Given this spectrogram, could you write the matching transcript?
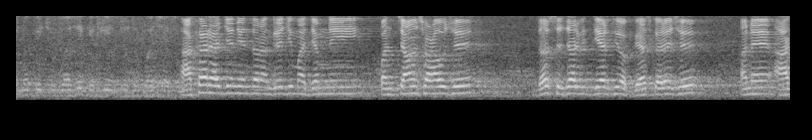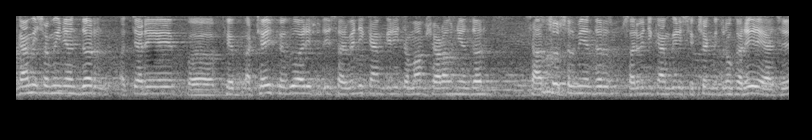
એનો કંઈ જોગવાઈ છે? કેટલી જોગવાઈ છે આખા રાજ્યની અંદર અંગ્રેજી માધ્યમની પંચાવન શાળાઓ છે. દસ હજાર વિદ્યાર્થીઓ અભ્યાસ કરે છે. અને આગામી સમયની અંદર અત્યારે અઠ્યાવીસ ફેબ્રુઆરી સુધી સર્વેની કામગીરી તમામ શાળાઓની અંદર સાતસો સ્થળની અંદર સર્વેની કામગીરી શિક્ષક મિત્રો કરી રહ્યા છે.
